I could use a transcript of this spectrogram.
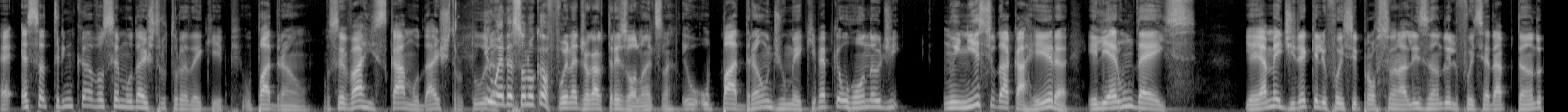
É, essa trinca você muda a estrutura da equipe, o padrão. Você vai arriscar mudar a estrutura. E o Ederson nunca foi, né, de jogar com três volantes, né? O, o padrão de uma equipe é porque o Ronald, no início da carreira, ele era um 10. E aí, à medida que ele foi se profissionalizando, ele foi se adaptando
